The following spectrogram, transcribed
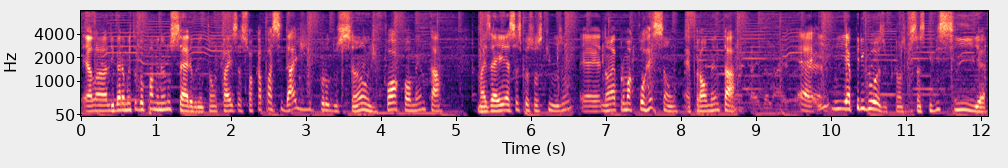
ela libera muita dopamina no cérebro, então faz a sua capacidade de produção, de foco aumentar. Mas aí essas pessoas que usam é, não é para uma correção, é para aumentar. É, e, e, é perigoso, porque é uma substância que vicia.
